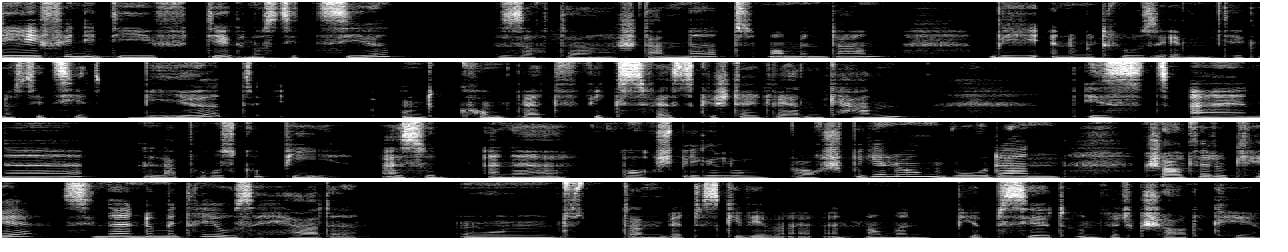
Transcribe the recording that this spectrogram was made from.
definitiv diagnostizieren, das ist auch der Standard momentan, wie Endometriose eben diagnostiziert wird und komplett fix festgestellt werden kann, ist eine Laparoskopie, also eine Bauchspiegelung. Bauchspiegelung, wo dann geschaut wird, okay, sind da Endometrioseherde. Und dann wird das Gewebe entnommen, biopsiert und wird geschaut, okay,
